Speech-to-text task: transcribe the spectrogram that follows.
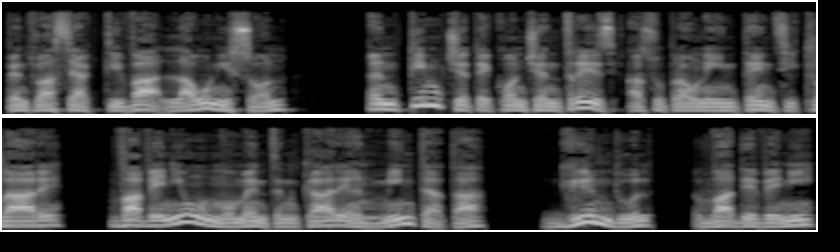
pentru a se activa la unison, în timp ce te concentrezi asupra unei intenții clare, va veni un moment în care, în mintea ta, gândul va deveni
